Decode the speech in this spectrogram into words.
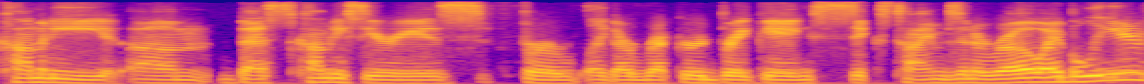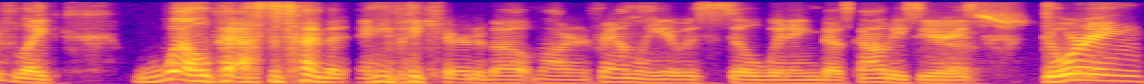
comedy um best comedy series for like a record breaking six times in a row i believe like well past the time that anybody cared about modern family it was still winning best comedy series Yes. during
